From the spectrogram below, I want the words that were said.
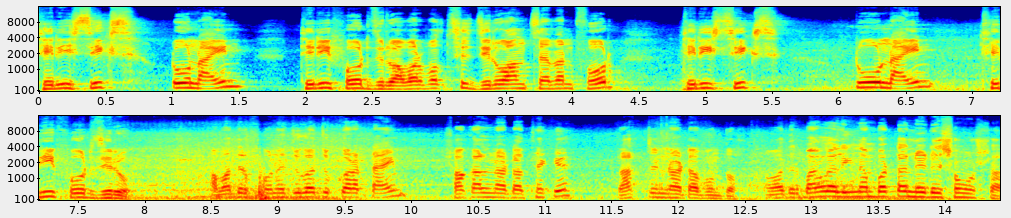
three six two nine three four zero আবার বলছি zero one seven four three six two nine three four zero আমাদের ফোনে যোগাযোগ করার টাইম সকাল নয়টা থেকে রাত্রি নটা পর্যন্ত। আমাদের বাংলা লিঙ্ক নাম্বারটা নেটের সমস্যা।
